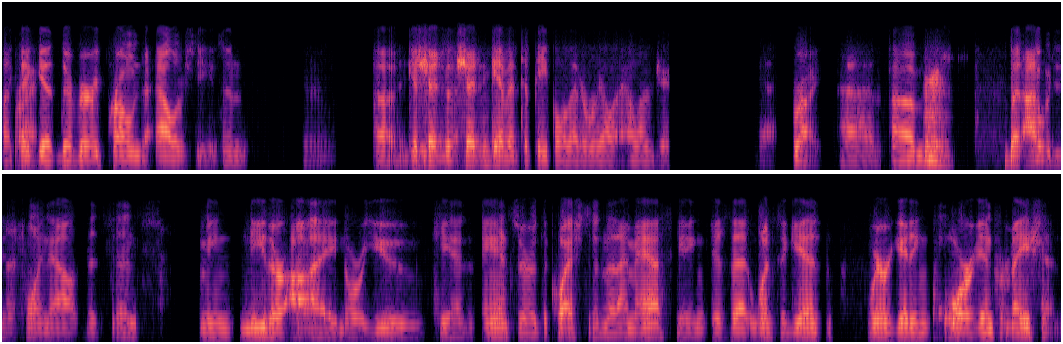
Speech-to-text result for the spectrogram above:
Like right. they get, they're very prone to allergies and uh, shouldn't shouldn't give it to people that are real allergic. Yeah. Right. Uh, um, but I would just point out that since I mean neither I nor you can answer the question that I'm asking, is that once again we're getting poor information.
